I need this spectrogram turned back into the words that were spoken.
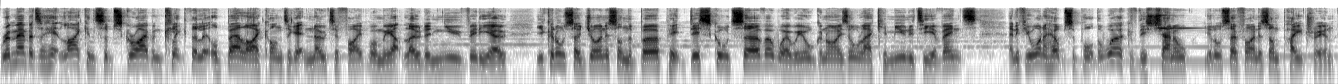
Remember to hit like and subscribe and click the little bell icon to get notified when we upload a new video. You can also join us on the Burr Pit discord server where we organise all our community events and if you want to help support the work of this channel you'll also find us on Patreon.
